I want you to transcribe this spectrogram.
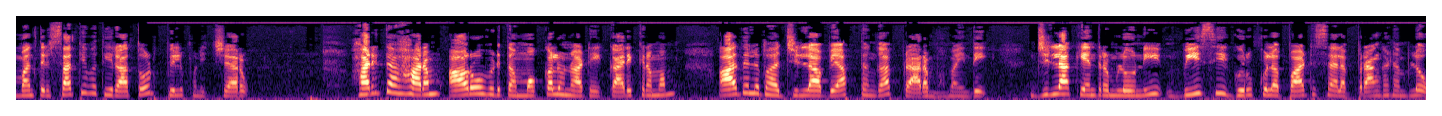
మంత్రి సత్యవతి రాథోడ్ పిలుపునిచ్చారు. హరితహారం ఆరో విడత మొక్కలు నాటే కార్యక్రమం ఆదిలాబాద్ జిల్లా వ్యాప్తంగా ప్రారంభమైంది. జిల్లా కేంద్రంలోని బీసీ గురుకుల పాఠశాల ప్రాంగణంలో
